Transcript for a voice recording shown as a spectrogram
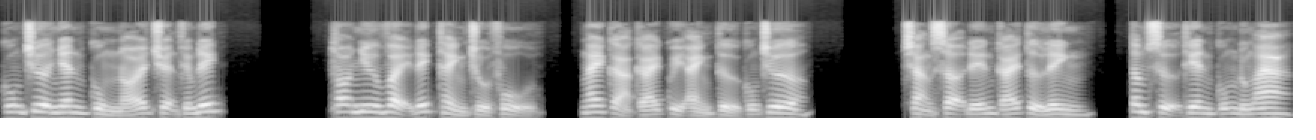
Cũng chưa nhân cùng nói chuyện phim đích. To như vậy đích thành chủ phủ, ngay cả cái quỷ ảnh tử cũng chưa. Chẳng sợ đến cái tử linh, tâm sự thiên cũng đúng a.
